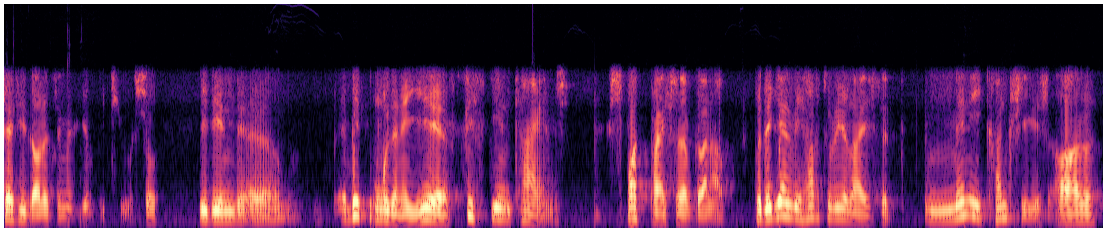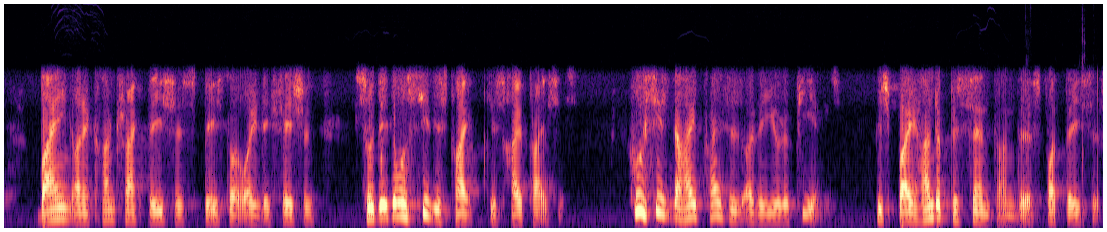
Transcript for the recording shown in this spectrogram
thirty dollars a million BTU. So within uh, a bit more than a year, fifteen times, spot prices have gone up. But again, we have to realize that many countries are buying on a contract basis based on oil indexation so they don't see this price, these high prices. Who sees the high prices are the Europeans, which buy 100% on the spot basis.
